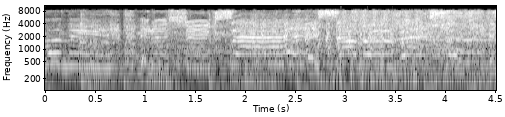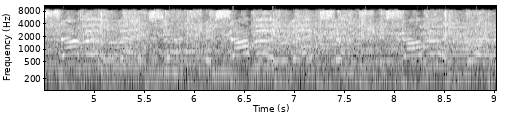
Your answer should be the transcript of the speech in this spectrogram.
money et le succès. Et ça me vexe. Et ça me vexe. Et ça me vexe. Et ça me vexe.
